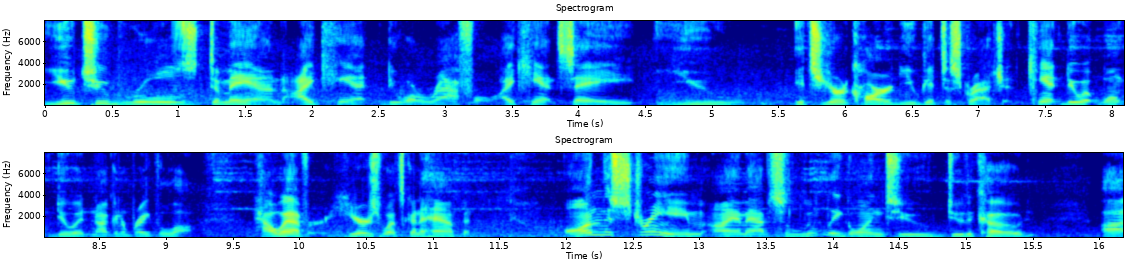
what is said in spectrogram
YouTube rules demand I can't do a raffle. I can't say you it's your card, you get to scratch it. Can't do it, won't do it, not going to break the law. However, here's what's going to happen. On the stream, I am absolutely going to do the code. Uh,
